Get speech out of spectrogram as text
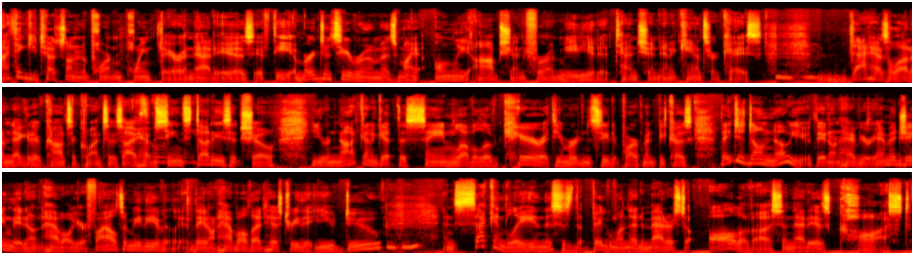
I think you touched on an important point there, and that is if the emergency room is my only option for immediate attention in a cancer case, mm-hmm. that has a lot of negative consequences. Absolutely. I have seen studies that show you're not going to get the same level of care at the emergency department because they just don't know you. They don't have your imaging, they don't have all your files immediately, they don't have all that history that you do. Mm-hmm. And secondly, and this is the big one that matters to all of us, and that is cost.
